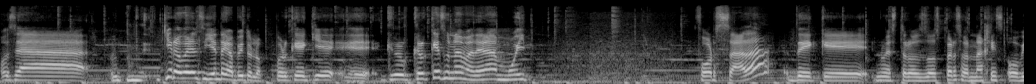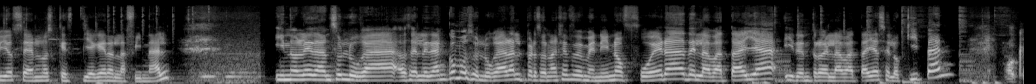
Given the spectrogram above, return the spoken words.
o sea, quiero ver el siguiente capítulo porque eh, creo, creo que es una manera muy forzada de que nuestros dos personajes obvios sean los que lleguen a la final y no le dan su lugar, o sea, le dan como su lugar al personaje femenino fuera de la batalla y dentro de la batalla se lo quitan. Ok.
